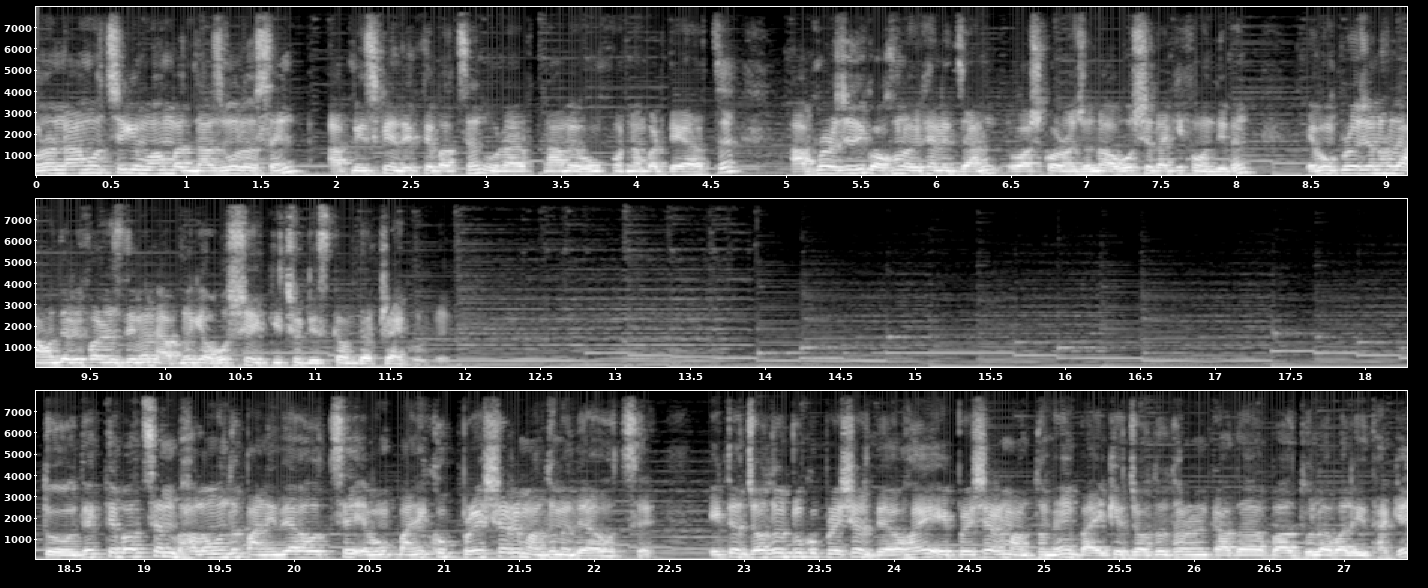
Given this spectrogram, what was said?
ওনার নাম হচ্ছে কি মোহাম্মদ নাজমুল হোসেন। আপনি স্ক্রিনে দেখতে পাচ্ছেন, ওনার নাম এবং ফোন নাম্বার দেওয়া আছে। আপনারা যদি কখনো ওইখানে যান ওয়াশ করানোর জন্য অবশ্যই তাকে ফোন দিবেন এবং প্রয়োজন হলে আমাদের রেফারেন্স দিবেন। আপনাকে অবশ্যই কিছু ডিসকাউন্ট দেওয়ার ট্রাই করবে। তো দেখতে পাচ্ছেন, ভালো মতো পানি দেওয়া হচ্ছে এবং পানি খুব প্রেসারের মাধ্যমে দেওয়া হচ্ছে। এটা যতটুকু প্রেসার দেওয়া হয়, এই প্রেসারের মাধ্যমে বাইকে যত ধরনের কাদা বা ধুলাবালি থাকে,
